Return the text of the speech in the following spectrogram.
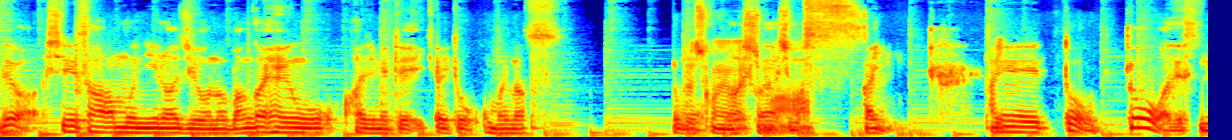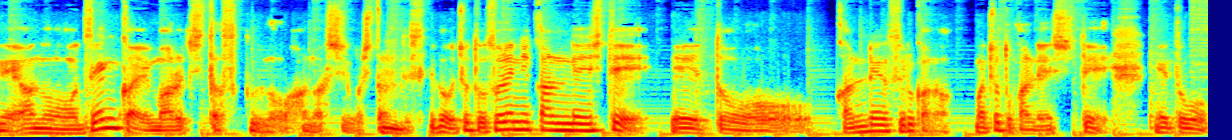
では CS ハーモニーラジオの番外編を始めていきたいと思います。よよろしくお願いします。はい。はいえーっと、今日はですね、あの、前回マルチタスクの話をしたんですけど、ちょっとそれに関連して、えーっと、関連するかな？まあちょっと関連して、えーっと、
